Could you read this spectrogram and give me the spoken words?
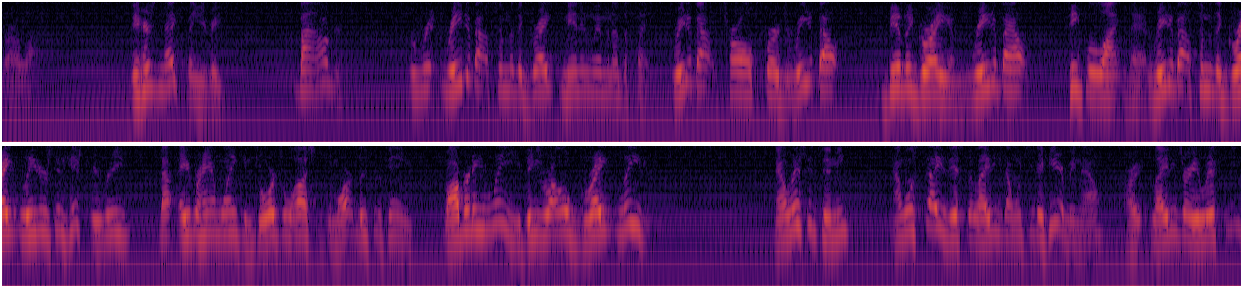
to our lives. Then here's the next thing you read biography. Re- read about some of the great men and women of the faith. Read about Charles Spurgeon. Read about Billy Graham. Read about people like that. Read about some of the great leaders in history. Read about Abraham Lincoln, George Washington, Martin Luther King, Robert E. Lee. These are all great leaders. Now listen to me. I will say this, but ladies, I want you to hear me now. Are, ladies, are you listening?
